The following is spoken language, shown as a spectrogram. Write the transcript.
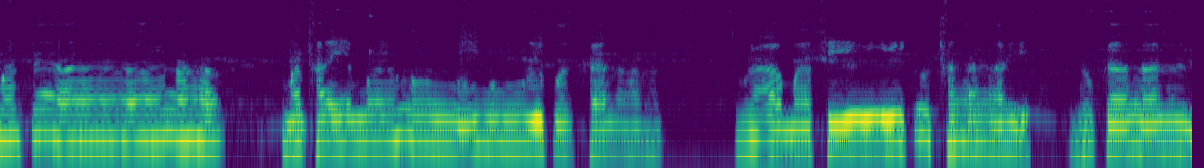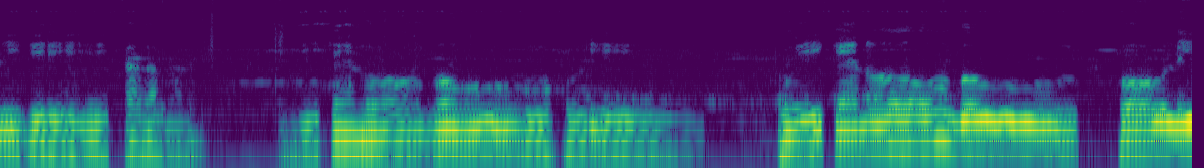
বাঁকা মাথায় ময়ূর পাখা। তোরা মাসি কোথায়? লোকালি কালা তুই কেন গৌ হলি তুই কেন গৌ হলি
